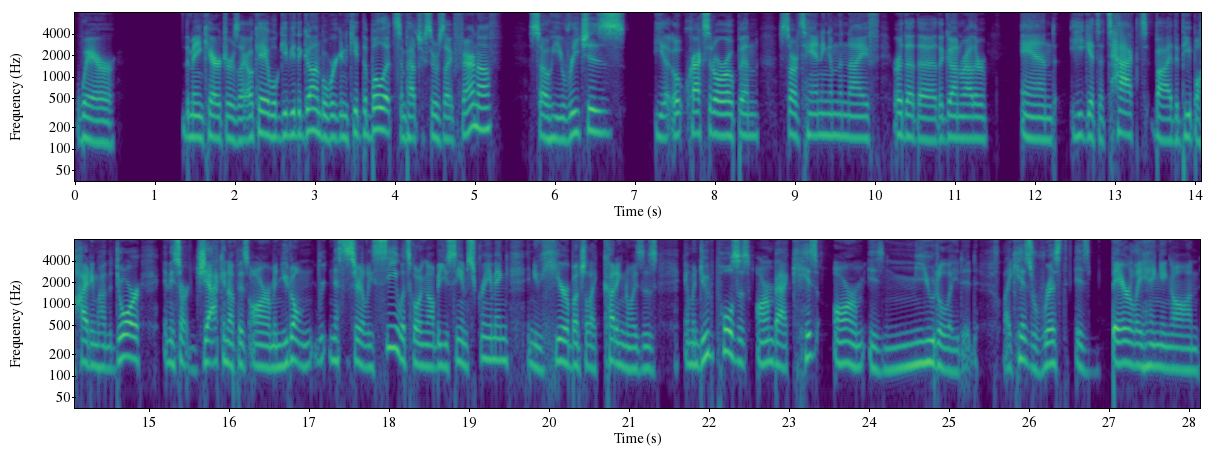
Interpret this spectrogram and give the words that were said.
where the main character is like, okay, we'll give you the gun, but we're to keep the bullets. And Patrick Stewart's like, fair enough. So he reaches, he oh, cracks the door open, starts handing him the knife or the, the, the gun rather. And he gets attacked by the people hiding behind the door and they start jacking up his arm. And you don't necessarily see what's going on, but you see him screaming and you hear a bunch of like cutting noises. And when dude pulls his arm back, his arm is mutilated. Like his wrist is barely hanging on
